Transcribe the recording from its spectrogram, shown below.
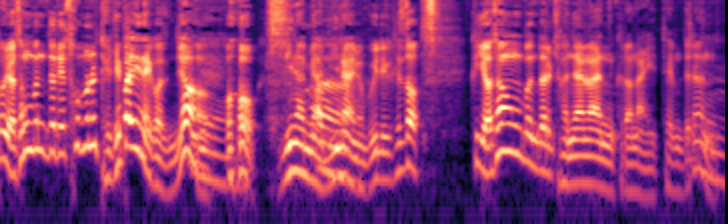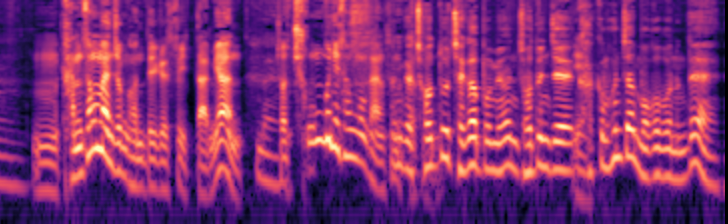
또 여성분들이 소문을 되게 빨리 내거든요. 어, 미남이야, 아. 미남이야, 뭐 이래. 그래서 그 여성분들을 겨냥한 그런 아이템들은 음. 음, 감성만 좀 건드릴 수 있다면 네. 전 충분히 성공 가능성이 그러니까 저도 제가 보면 저도 이제 예. 가끔 혼자 먹어보는데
